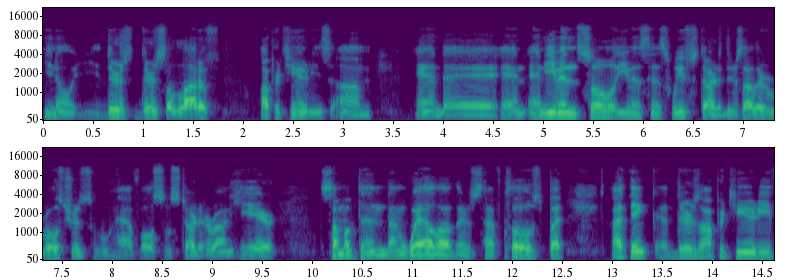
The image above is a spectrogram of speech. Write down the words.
you know there's there's a lot of opportunities. Um, and uh, and and even so, even since we've started, there's other roasters who have also started around here. Some of them done well, others have closed. But I think there's opportunities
